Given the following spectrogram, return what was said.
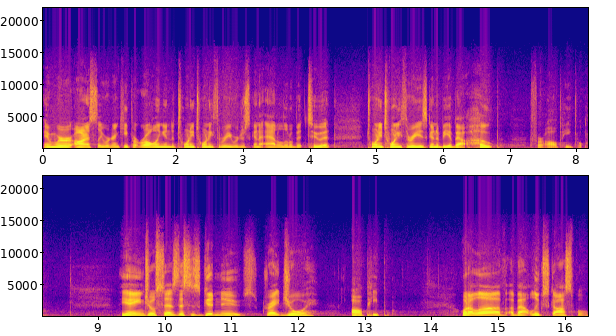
And we're honestly, we're going to keep it rolling into 2023. We're just going to add a little bit to it. 2023 is going to be about hope for all people. The angel says, This is good news, great joy, all people. What I love about Luke's gospel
